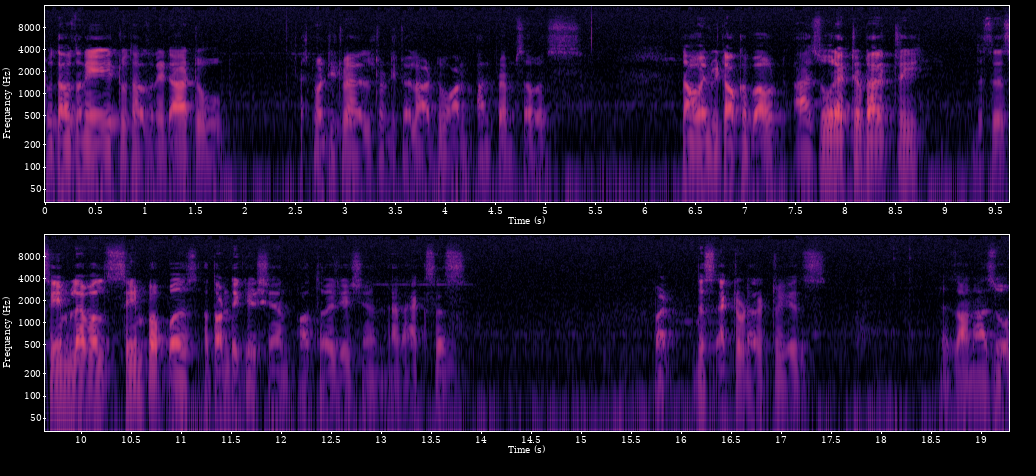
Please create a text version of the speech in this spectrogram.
2008, 2008 R2, 2012, 2012 R2 on on-prem servers. Now when we talk about Azure Active Directory, this is the same level, same purpose, authentication, authorization, and access. But this Active Directory is is on Azure.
